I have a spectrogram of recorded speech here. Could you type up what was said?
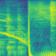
To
